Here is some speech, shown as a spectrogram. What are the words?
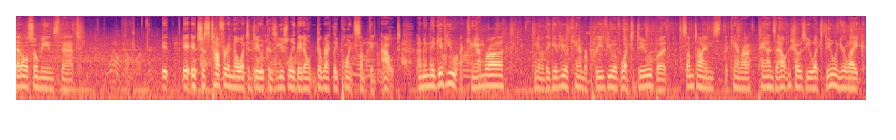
that also means that it, it it's just tougher to know what to do because usually they don't directly point something out. I mean, they give you a camera, you know, they give you a camera preview of what to do, but sometimes the camera pans out and shows you what to do, and you're like,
